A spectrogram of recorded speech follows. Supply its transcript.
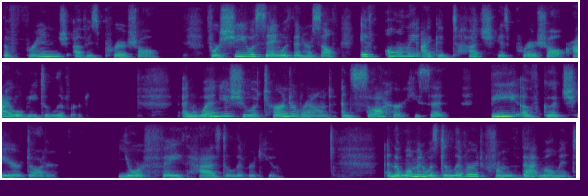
the fringe of his prayer shawl. For she was saying within herself, If only I could touch his prayer shawl, I will be delivered. And when Yeshua turned around and saw her, he said, Be of good cheer, daughter. Your faith has delivered you. And the woman was delivered from that moment.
